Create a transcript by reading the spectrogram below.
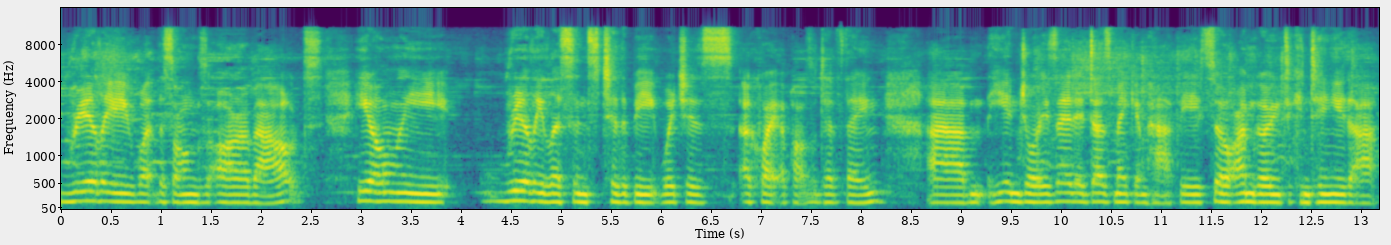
really what the songs are about. He only really listens to the beat, which is a quite a positive thing. Um, he enjoys it. It does make him happy. So I'm going to continue that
